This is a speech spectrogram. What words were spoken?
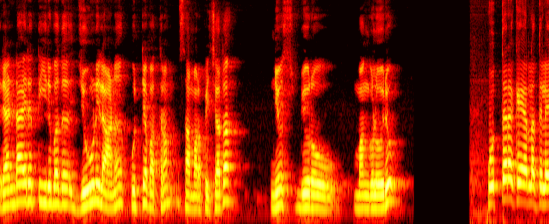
രണ്ടായിരത്തി ഇരുപത് ജൂണിലാണ് കുറ്റപത്രം സമർപ്പിച്ചത്. ന്യൂസ് ബ്യൂറോ മംഗളൂരു. ഉത്തര കേരളത്തിലെ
